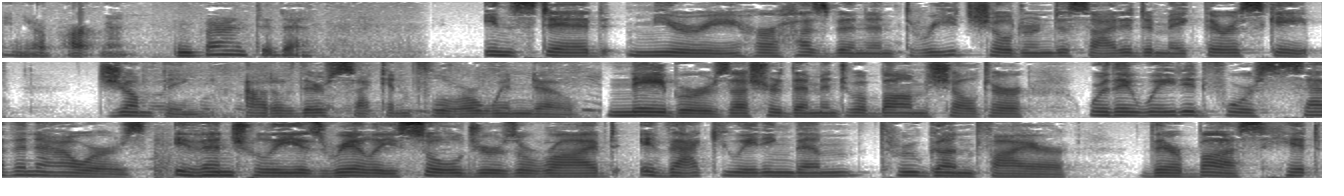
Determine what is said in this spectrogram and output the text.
in your apartment? Burned to death. Instead, Muri, her husband, and three children decided to make their escape, jumping out of their second floor window. Neighbors ushered them into a bomb shelter where they waited for seven hours. Eventually, Israeli soldiers arrived, evacuating them through gunfire. Their bus hit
